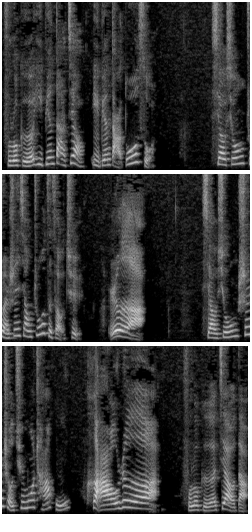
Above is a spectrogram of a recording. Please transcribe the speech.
弗洛格一边大叫一边打哆嗦。小熊转身向桌子走去。热，小熊伸手去摸茶壶。好热，弗洛格叫道。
